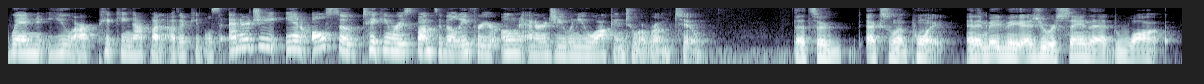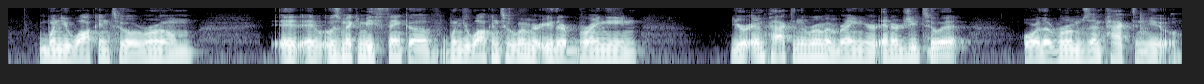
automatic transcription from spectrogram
when you are picking up on other people's energy and also taking responsibility for your own energy when you walk into a room too. That's an excellent point. And it made me, as you were saying that, walk when you walk into a room, it, it was making me think of when you walk into a room, you're either bringing your impact in the room and bringing your energy to it, or the room's impacting you.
